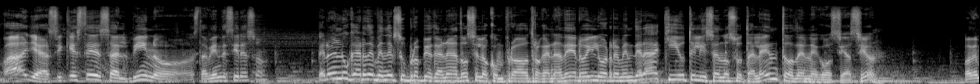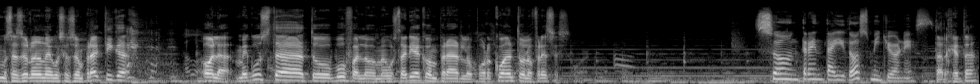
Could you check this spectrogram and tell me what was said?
Vaya, así que este es albino. ¿Está bien decir eso? Pero en lugar de vender su propio ganado, se lo compró a otro ganadero y lo revenderá aquí utilizando su talento de negociación. ¿Podemos hacer una negociación práctica? Hola, me gusta tu búfalo, me gustaría comprarlo. ¿Por cuánto lo ofreces? son 32 millones. ¿Tarjeta?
